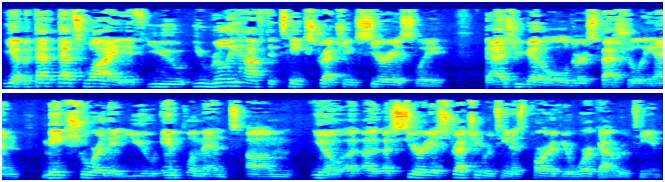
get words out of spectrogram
Yeah, but that that's why if you you really have to take stretching seriously as you get older, especially, and make sure that you implement, um, you know, a, a serious stretching routine as part of your workout routine.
